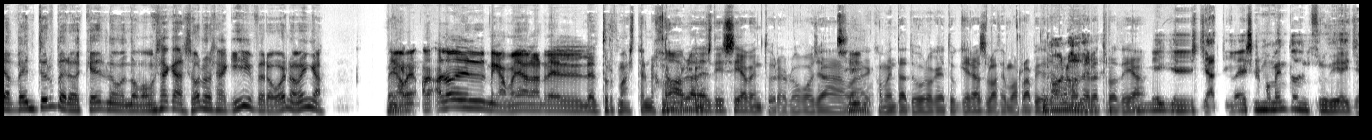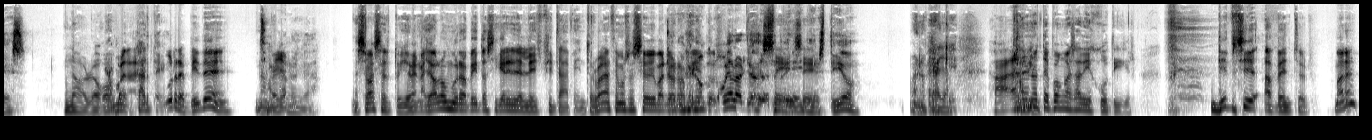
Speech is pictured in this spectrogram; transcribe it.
Adventure, pero es que no- nos vamos a quedar solos aquí. Pero bueno, venga. Venga, Venga. voy, hablo del, venga, voy a hablar del, del Tourmaster mejor. No, habla del DC Aventura. Luego ya Sí. vale, comenta tú lo que tú quieras, lo hacemos rápido. ya hablamos del otro día. Through the Ages ya, tío. Es el momento del Through the Ages. No, luego. Ah, bueno, tú repite. No, Sí, ya-. Ese va a ser tuyo. Venga, yo hablo muy rapidito si queréis del Deep Sea Adventure. ¿vale? Hacemos así hoy varios Pero no, voy a hablar yo del Sí, Through the sí. Ages, tío. Bueno, calla. Ahora no te pongas a discutir. Deep Sea Adventure, ¿vale?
